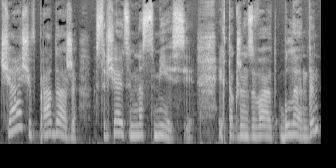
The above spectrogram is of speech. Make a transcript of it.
чаще в продаже встречаются именно смеси. Их также называют бленды.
